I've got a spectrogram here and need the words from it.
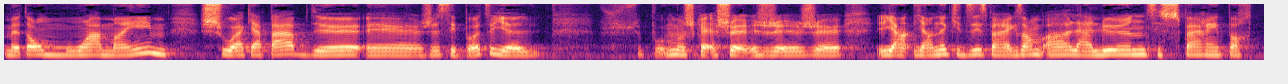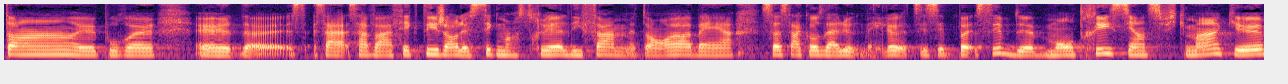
mettons, moi-même, je sois capable de, euh, je sais pas, tu sais, il y a je sais pas, moi, je, je, je, je- il y, y en a qui disent, par exemple, ah, la lune, c'est super important euh, pour, euh, euh, ça, ça va affecter, genre, le cycle menstruel des femmes. Mettons, ah, ben, ça, c'est à cause de la lune. Ben là, tu sais, c'est possible de montrer scientifiquement que,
